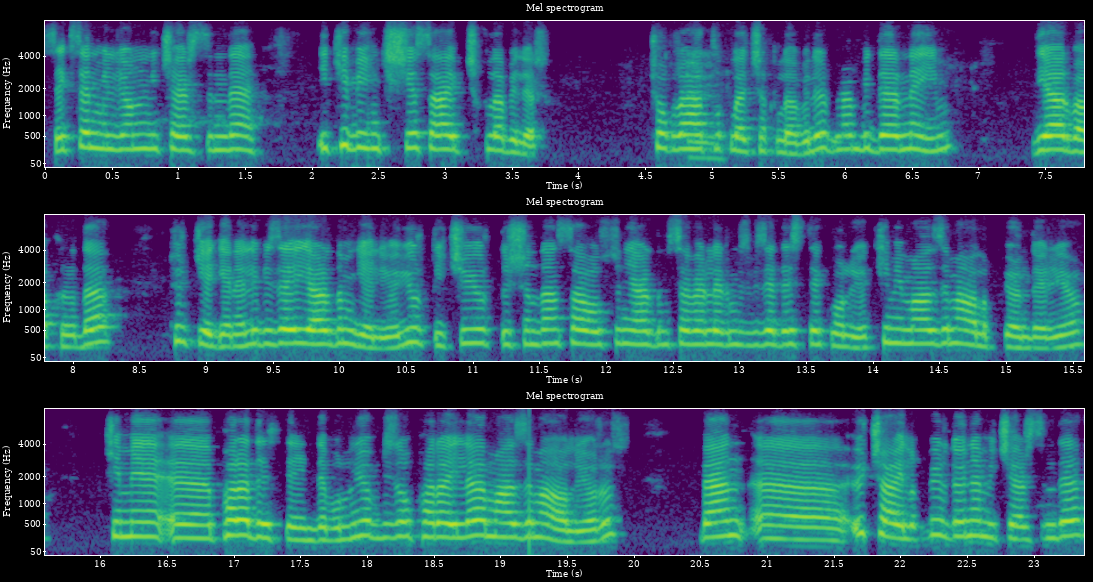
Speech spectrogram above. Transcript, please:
80 milyonun içerisinde 2000 kişiye sahip çıkılabilir. Çok rahatlıkla çıkılabilir. Ben bir derneğim. Diyarbakır'da Türkiye geneli bize yardım geliyor. Yurt içi, yurt dışından sağ olsun yardımseverlerimiz bize destek oluyor. Kimi malzeme alıp gönderiyor. Kimi e, para desteğinde bulunuyor. Biz o parayla malzeme alıyoruz. Ben 3 aylık bir dönem içerisinde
